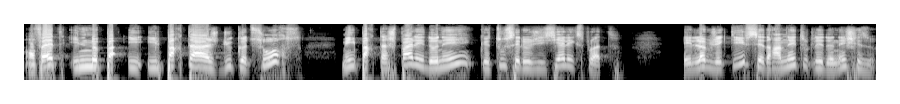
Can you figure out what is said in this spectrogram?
En fait, ils, partagent du code source, mais ils ne partagent pas les données que tous ces logiciels exploitent. Et l'objectif, c'est de ramener toutes les données chez eux.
